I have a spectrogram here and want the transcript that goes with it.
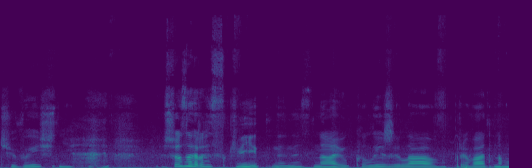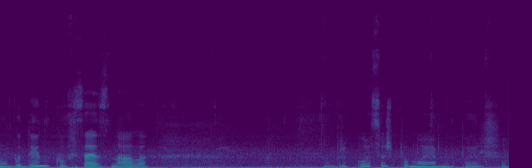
чи вишні. Що зараз квітне, не знаю. Коли жила в приватному будинку, все знала. Абрикоси ж, по-моєму, перше.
